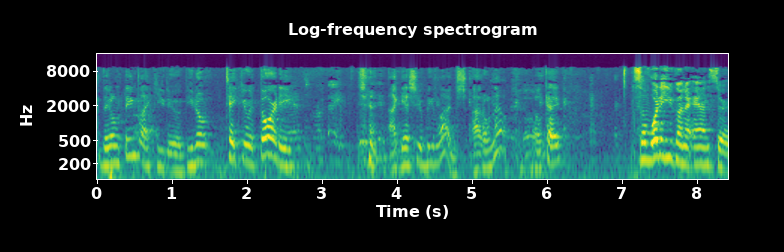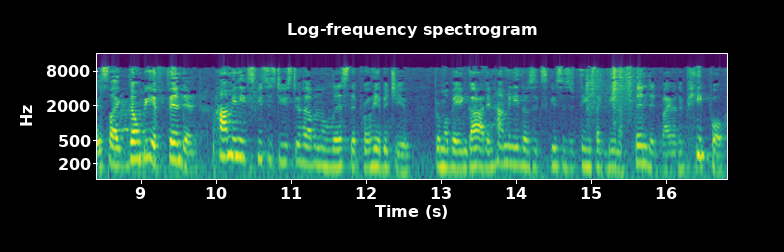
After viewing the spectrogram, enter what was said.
They don't think like you do. If you don't take your authority, I guess you'll be lunch. I don't know. Okay? So what are you going to answer? It's like, don't be offended. How many excuses do you still have on the list that prohibit you? From obeying God. And how many of those excuses are things like being offended by other people,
